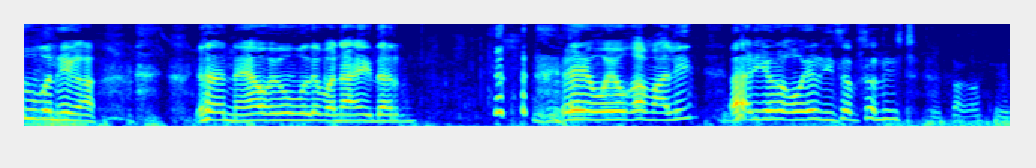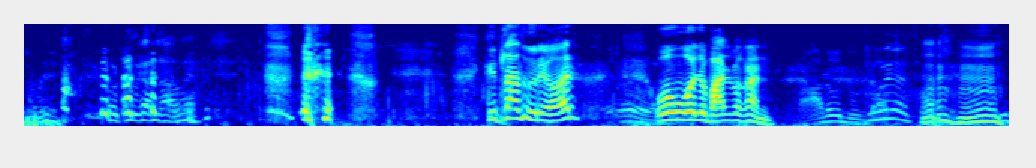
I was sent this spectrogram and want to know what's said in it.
तू बनेगा नया ओयो बोले बना है इधर ए ओयो का मालिक और ये ओयो रिसेप्शनिस्ट होता का फेस में होटल का नाम है कितना दूर है और? वो वो जो बाज मकान। हम्म, हम्म।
